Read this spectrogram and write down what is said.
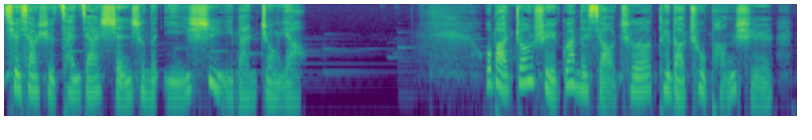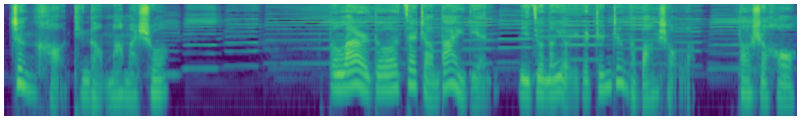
却像是参加神圣的仪式一般重要。我把装水罐的小车推到畜棚时，正好听到妈妈说：“等莱尔德再长大一点，你就能有一个真正的帮手了。到时候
